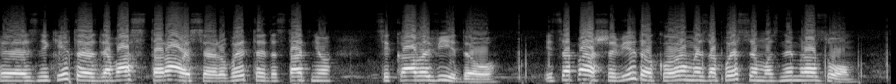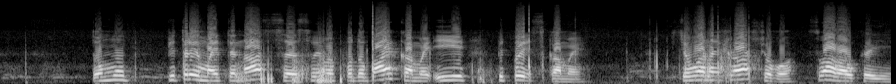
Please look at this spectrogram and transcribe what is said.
з Нікітою для вас старалися робити достатньо цікаве відео. І це перше відео, коли ми записуємо з ним разом. Тому підтримайте нас е, своїми вподобайками і підписками. Всього найкращого. Слава Україні!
